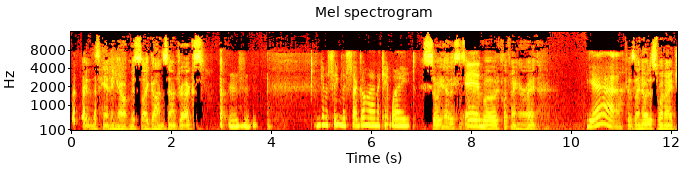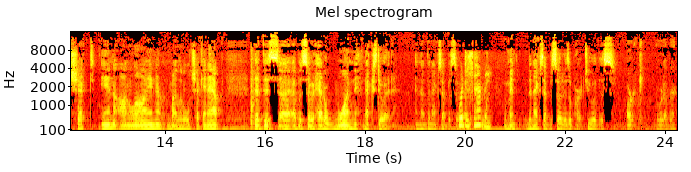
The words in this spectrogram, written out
and is handing out Miss Saigon soundtracks. I'm going to see Miss Saigon. I can't wait. So yeah, this is a And- bit of a cliffhanger, right? Yeah. Because I noticed when I checked in online, my little check-in app, that this uh, episode had a one next to it, and that the next episode. What does that mean? I mean, the next episode is a part two of this arc or whatever.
